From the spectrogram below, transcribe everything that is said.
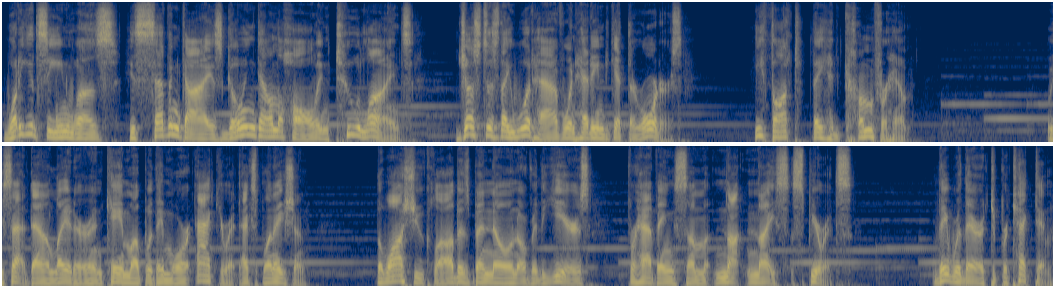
what he had seen was his seven guys going down the hall in two lines, just as they would have when heading to get their orders. He thought they had come for him. We sat down later and came up with a more accurate explanation. The Washoe Club has been known over the years for having some not-nice spirits. They were there to protect him.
